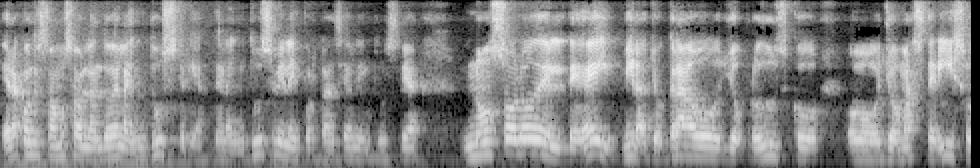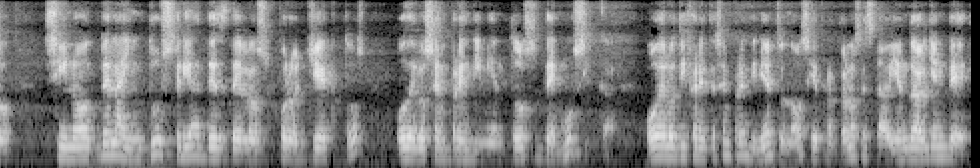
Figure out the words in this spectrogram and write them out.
era cuando estábamos hablando de la industria, de la industria y la importancia de la industria, no solo del de, hey, mira, yo grabo, yo produzco, o yo masterizo, sino de la industria desde los proyectos o de los emprendimientos de música o de los diferentes emprendimientos, ¿no? Si de pronto nos está viendo alguien de,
